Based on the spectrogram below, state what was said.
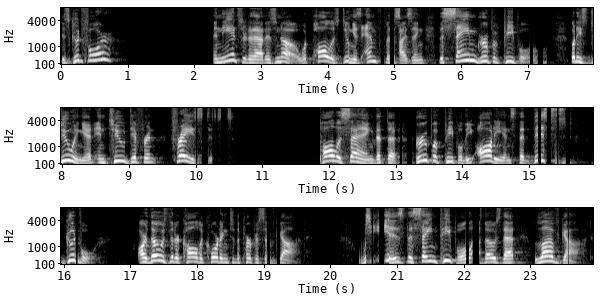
is good for? And the answer to that is no. What Paul is doing is emphasizing the same group of people, but he's doing it in two different phrases. Paul is saying that the group of people, the audience that this is good for, are those that are called according to the purpose of God, which is the same people as those that love God.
